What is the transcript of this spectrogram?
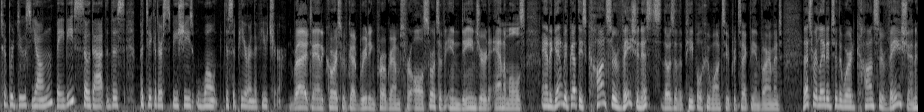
to produce young babies so that this particular species won't disappear in the future. Right. And of course, we've got breeding programs for all sorts of endangered animals. And again, we've got these conservationists. Those are the people who want to protect the environment. That's related to the word conservation,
